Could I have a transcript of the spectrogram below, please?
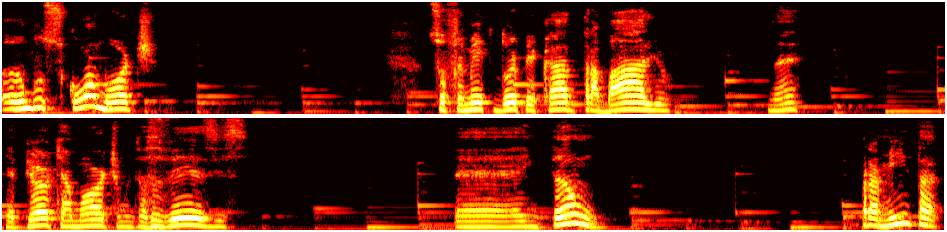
ambos com a morte. Sofrimento, dor, pecado, trabalho, né? É pior que a morte muitas vezes. É, então, para mim está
